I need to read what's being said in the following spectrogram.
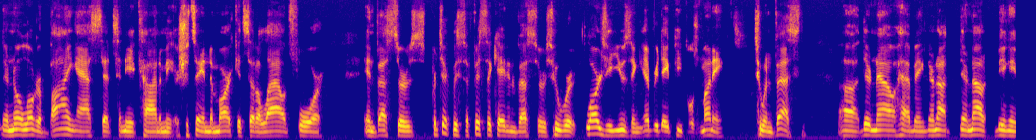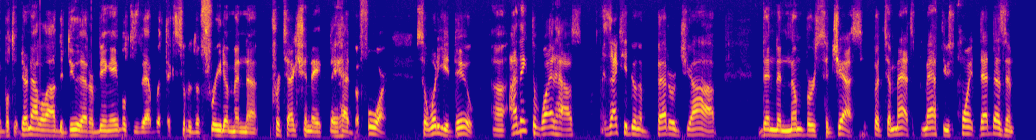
they're no longer buying assets in the economy, or I should say in the markets that allowed for investors, particularly sophisticated investors who were largely using everyday people's money to invest uh, they're now having they're not they're not being able to they're not allowed to do that or being able to do that with the sort of the freedom and the protection they, they had before. So what do you do? Uh, I think the White House is actually doing a better job than the numbers suggest. But to Matthew's point, that doesn't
